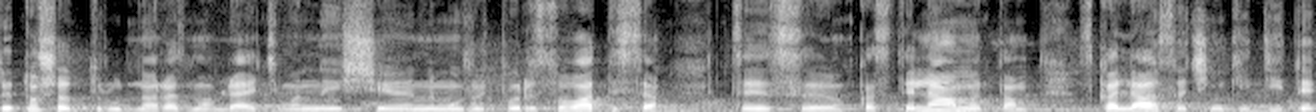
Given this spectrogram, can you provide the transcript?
не то, що трудно розмовляють, вони ще не можуть пересуватися. Це з костелями, там, з колясочники, діти.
